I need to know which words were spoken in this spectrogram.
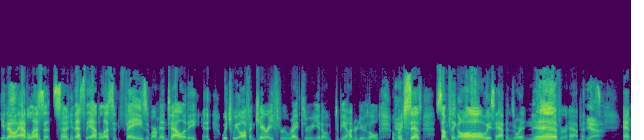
you know adolescence. I mean, that's the adolescent phase of our mentality, which we often carry through right through you know to be hundred years old, Yeah. which says something always happens or it never happens. Yeah. and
